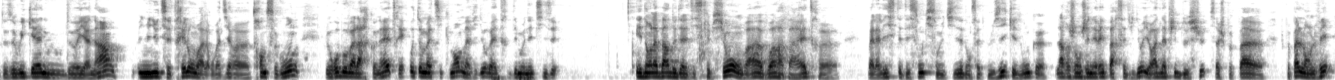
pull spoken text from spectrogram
The Weeknd ou de Rihanna, une minute c'est très long, on va dire 30 secondes, le robot va la reconnaître et automatiquement ma vidéo va être démonétisée. Et dans la barre de la description, on va avoir apparaître euh, bah, la liste des sons qui sont utilisés dans cette musique et donc euh, l'argent généré par cette vidéo, il y aura de la pub dessus, ça je peux pas, euh, je peux pas l'enlever,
